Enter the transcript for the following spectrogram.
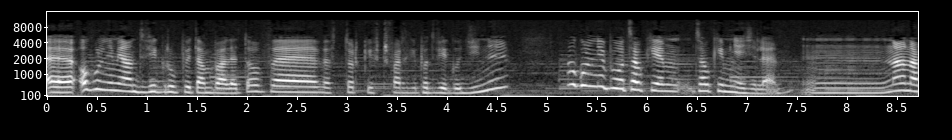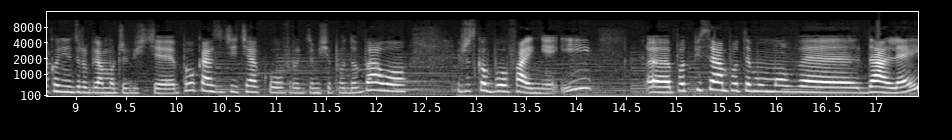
E, ogólnie miałam dwie grupy tam baletowe, we wtorki, w czwartki po dwie godziny. Ogólnie było całkiem, całkiem nieźle. Mm, No na koniec zrobiłam oczywiście pokaz dzieciaków, rodzicom się podobało wszystko było fajnie. I e, podpisałam potem umowę dalej,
